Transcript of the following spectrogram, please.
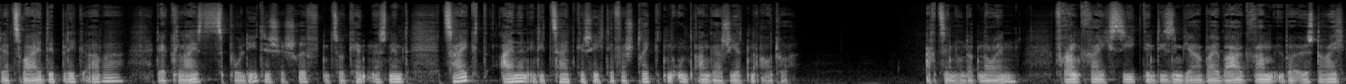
Der zweite Blick aber, der Kleists politische Schriften zur Kenntnis nimmt, zeigt einen in die Zeitgeschichte verstrickten und engagierten Autor. 1809, Frankreich siegt in diesem Jahr bei Wagram über Österreich,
